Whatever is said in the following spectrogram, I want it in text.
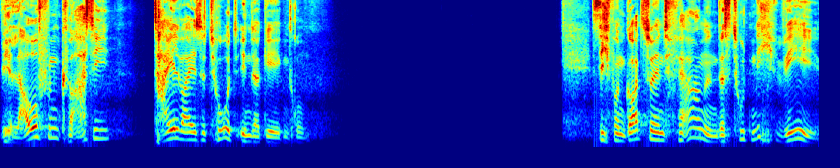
Wir laufen quasi teilweise tot in der Gegend rum. Sich von Gott zu entfernen, das tut nicht weh.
